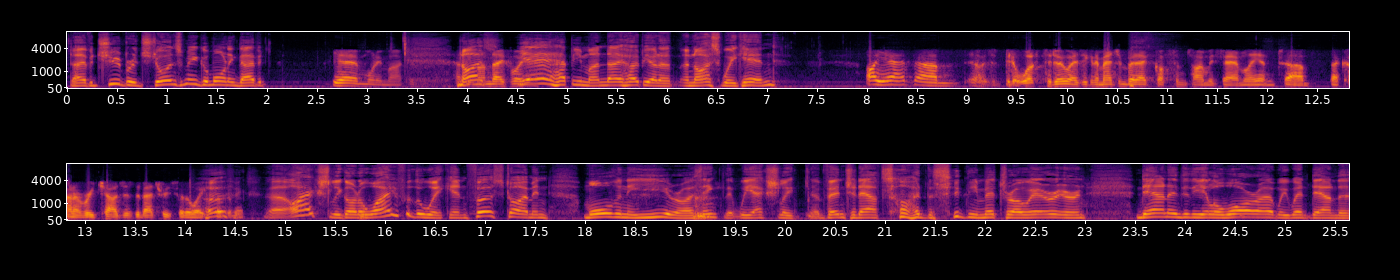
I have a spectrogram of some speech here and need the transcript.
David Shoebridge joins me. Good morning, David. Yeah, morning, Marcus. Happy nice. Monday for you. Yeah, happy Monday. Hope you had a, a nice weekend. Oh, yeah. Um, it was a bit of work to do, as you can imagine, but I got some time with family, and um, that kind of recharges the batteries for the week. Perfect. Uh, I actually got away for the weekend. First time in more than a year, I think, that we actually uh, ventured outside the Sydney metro area and down into the Illawarra. We went down to,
